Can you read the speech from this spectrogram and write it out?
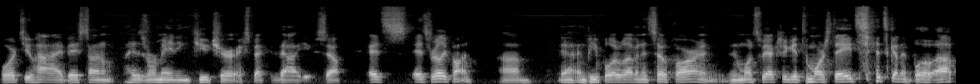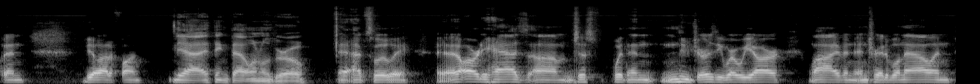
or too high based on his remaining future expected value. So it's, it's really fun. Um, yeah, and people are loving it so far. And, and once we actually get to more states, it's going to blow up. And be a lot of fun. Yeah, I think that one will grow. Yeah, absolutely. It already has um, just within New Jersey where we are live and, and tradable now. And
